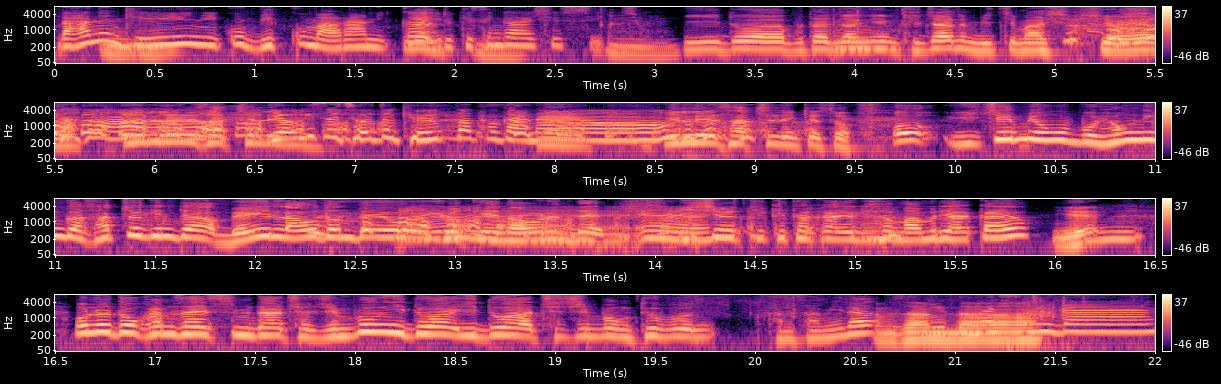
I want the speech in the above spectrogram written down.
나는 음. 개인이고 믿고 말하니까 네. 이렇게 생각하실 수 있죠. 이도아 부단장님 기자는 믿지 마십시오. 1147님. 아, 여기서 저도 교육받고 가나요? 네. 1147님께서 어 이재명 후보 형님과 사적인데 매일 나오던데요 이렇게 나오는데 네. 이슈 티키타카 여기서 마무리할까요? 예. 오늘도 감사했습니다. 최진봉 이도아 이도아 최진봉 두 분 감사합니다. 네, 감사합니다. 고맙습니다.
